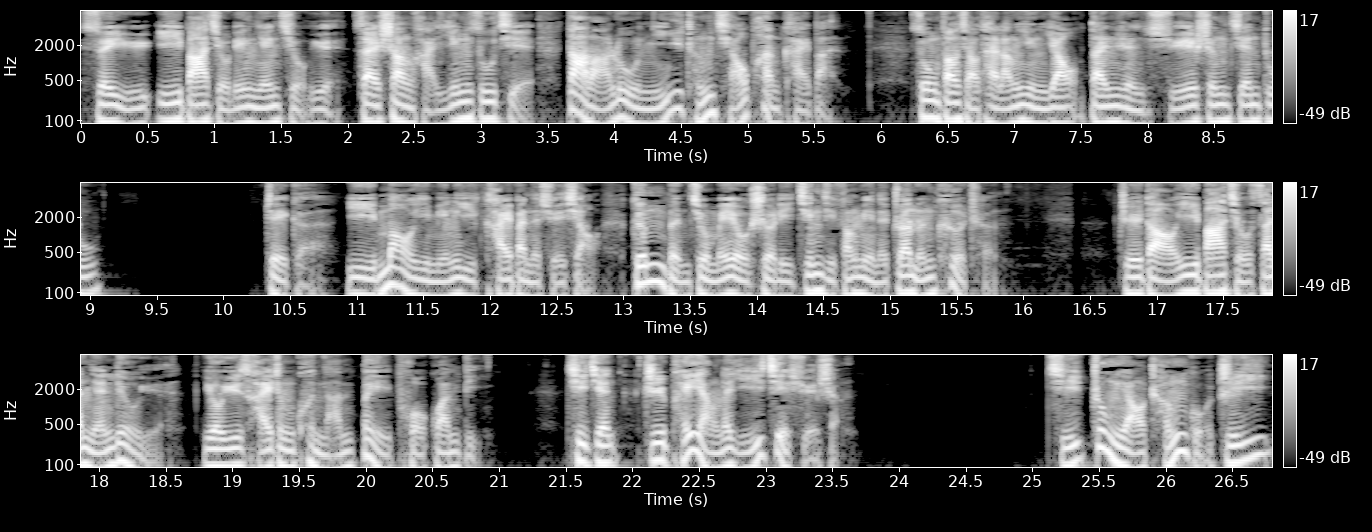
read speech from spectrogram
虽于1890年9月在上海英租界大马路泥城桥畔开办，松方小太郎应邀担任学生监督。这个以贸易名义开办的学校根本就没有设立经济方面的专门课程，直到1893年6月，由于财政困难被迫关闭，期间只培养了一届学生。其重要成果之一，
